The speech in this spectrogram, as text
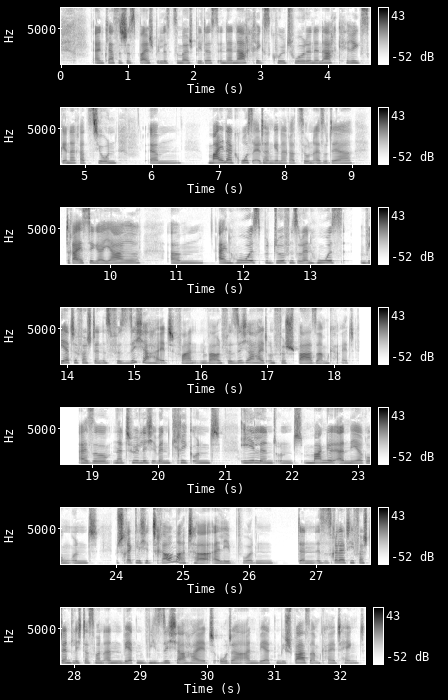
Ein klassisches Beispiel ist zum Beispiel, dass in der Nachkriegskultur oder in der Nachkriegsgeneration ähm, meiner Großelterngeneration, also der 30er Jahre, ähm, ein hohes Bedürfnis oder ein hohes Werteverständnis für Sicherheit vorhanden war und für Sicherheit und für Sparsamkeit. Also natürlich, wenn Krieg und Elend und Mangelernährung und schreckliche Traumata erlebt wurden, dann ist es relativ verständlich, dass man an Werten wie Sicherheit oder an Werten wie Sparsamkeit hängt.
